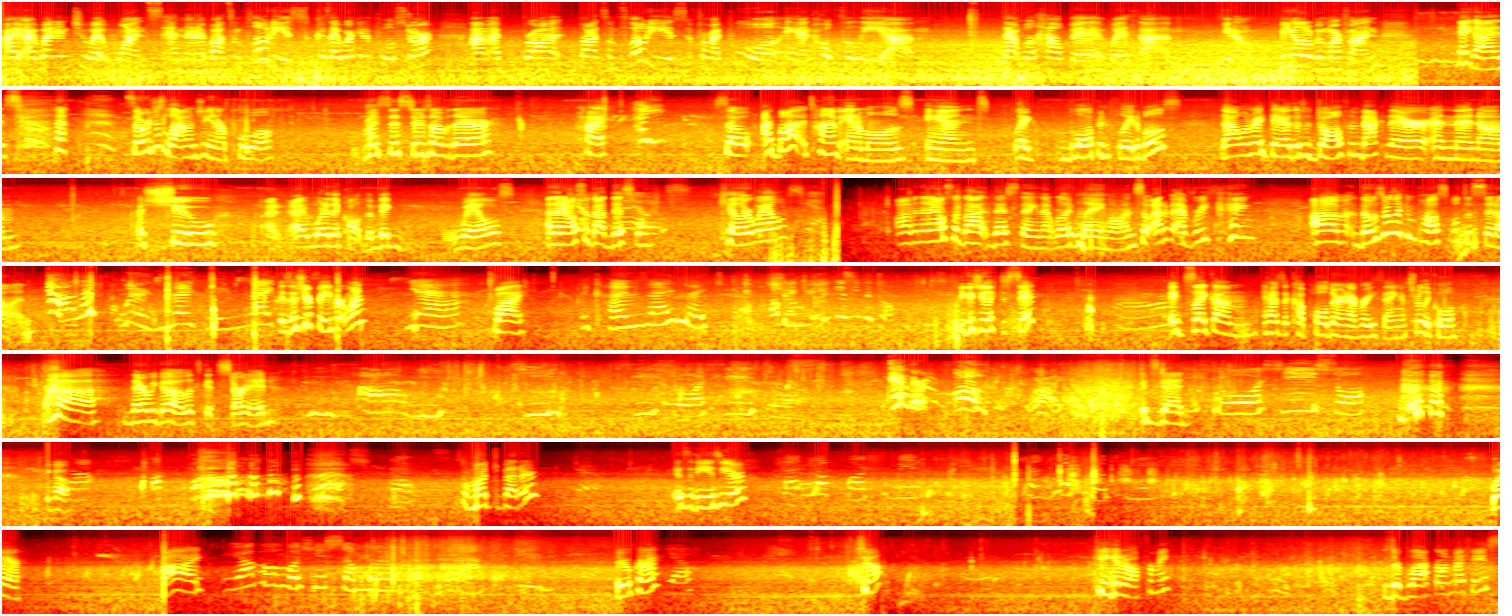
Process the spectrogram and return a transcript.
I, I, went into it once and then I bought some floaties because I work in a pool store. Um, I brought bought some floaties for my pool and hopefully um, that will help it with, um, you know, being a little bit more fun. Hey guys, so we're just lounging in our pool. My sister's over there. Hi. Hi. So I bought a ton of animals and like blow up inflatables. That one right there, there's a dolphin back there and then um, a shoe, I, I, what are they called? The big whales. And then I also got this one, killer whales. Um, and then I also got this thing that we're like laying on. So out of everything, um, those are like impossible to sit on. I like wings, like wings, like Is this your favorite one? Yeah, Why? because I like. Okay, can you give me the dolphin, please? Because you like to sit? It's like, um, it has a cup holder and everything. It's really cool. Uh, there we go. Let's get started. It's dead. You go. Much better? Is it easier? Can you push me? Can you push me? Where? Bye. Yeah, but was here somewhere. Yeah. Are you okay? Yeah. Yeah? Can you get it off for me? Is there black on my face?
